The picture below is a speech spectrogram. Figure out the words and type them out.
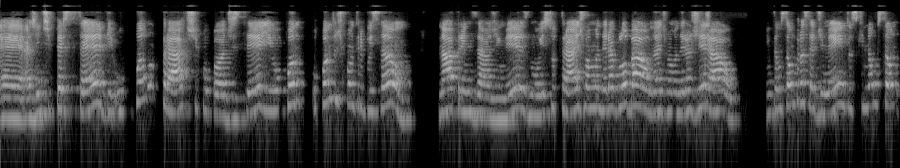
é, a gente percebe o quão prático pode ser e o, quão, o quanto de contribuição na aprendizagem mesmo isso traz de uma maneira global, né, de uma maneira geral. Então, são procedimentos que não são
